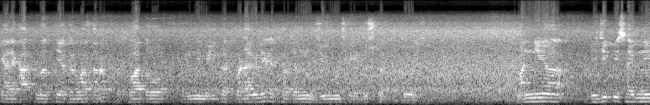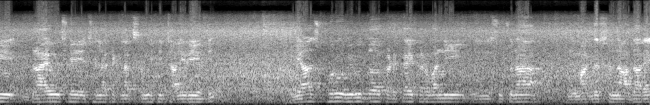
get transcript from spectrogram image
ક્યારેક આત્મહત્યા કરવા તરફ અથવા તો એમની મિલકત પડાવી લે અથવા તેમનું જીવવું છે એ દુષ્કર થતું હોય છે. માન્ય ડીજીપી સાહેબની ડ્રાઈવ છે એ છેલ્લા કેટલાક સમયથી ચાલી રહી હતી. વ્યાજખોરો વિરુદ્ધ કડકાઈ કરવાની સૂચના અને માર્ગદર્શનના આધારે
